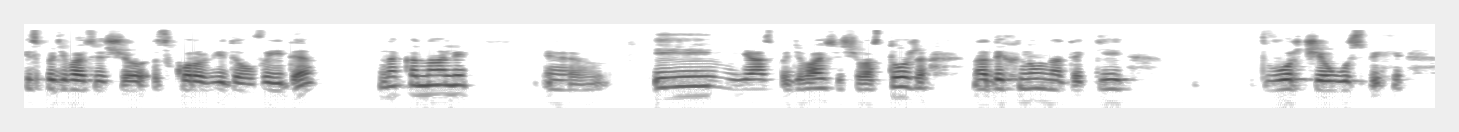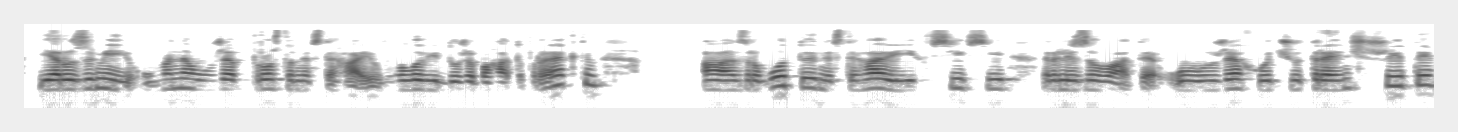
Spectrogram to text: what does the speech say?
І сподіваюся, що скоро відео вийде на каналі. Е, І я сподіваюся, що вас теж надихну на такі творчі успіхи. Я розумію, у мене вже просто не встигаю. В голові дуже багато проєктів, а з роботою не встигаю їх всі-всі реалізувати. Уже хочу тренч шити.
